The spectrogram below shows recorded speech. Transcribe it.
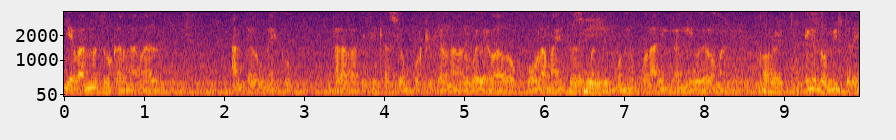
llevar nuestro carnaval ante la UNESCO a la ratificación porque el carnaval fue elevado obra maestra del patrimonio oral intangible de la humanidad correcto. en el 2003.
